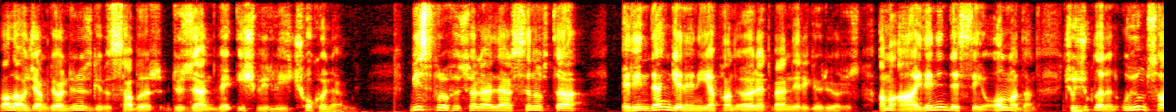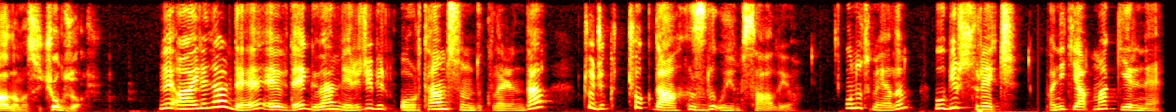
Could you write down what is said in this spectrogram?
Valla hocam gördüğünüz gibi sabır, düzen ve işbirliği çok önemli. Biz profesyoneller sınıfta elinden geleni yapan öğretmenleri görüyoruz. Ama ailenin desteği olmadan çocukların uyum sağlaması çok zor. Ve aileler de evde güven verici bir ortam sunduklarında çocuk çok daha hızlı uyum sağlıyor. Unutmayalım bu bir süreç. Panik yapmak yerine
